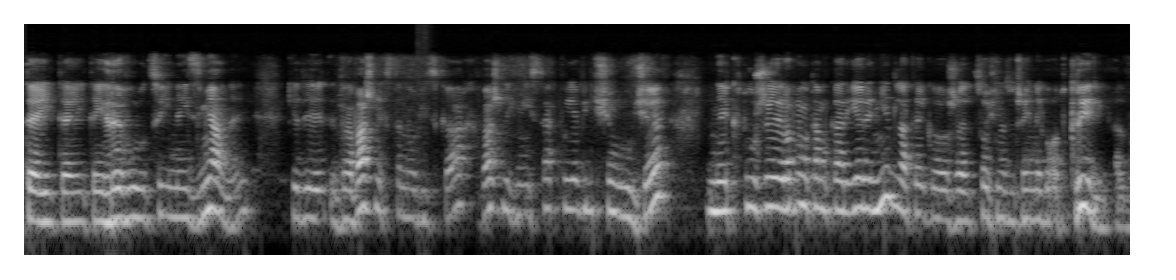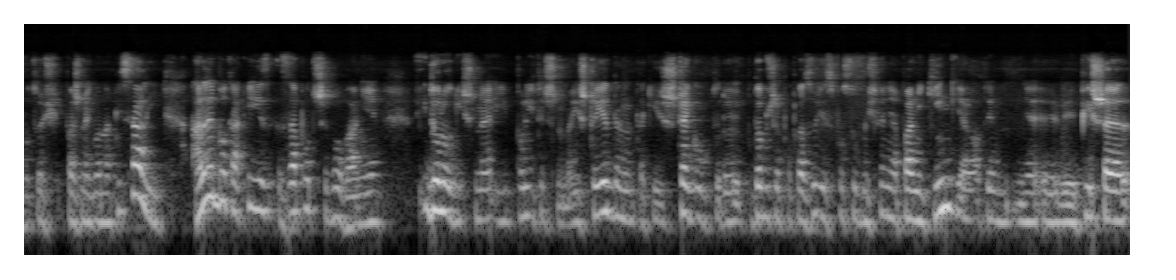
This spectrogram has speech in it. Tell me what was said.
tej, tej, tej rewolucyjnej zmiany, kiedy na ważnych stanowiskach, ważnych miejscach pojawili się ludzie, którzy robią tam karierę nie dlatego, że coś nadzwyczajnego odkryli albo coś ważnego napisali, ale bo takie jest zapotrzebowanie ideologiczne i polityczne. No jeszcze jeden taki szczegół, który dobrze pokazuje sposób myślenia pani King, ja o tym piszę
